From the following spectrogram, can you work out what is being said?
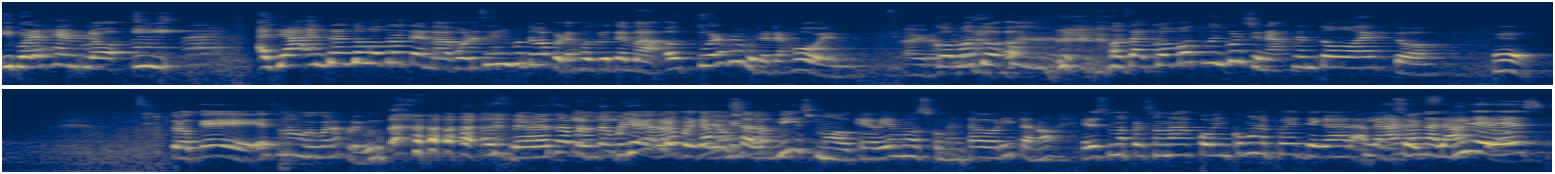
Y por ejemplo, y allá entrando en otro tema, bueno, ese es el mismo tema, pero es otro tema. Tú eres una muchacha joven. ¿Cómo tú, o sea, ¿cómo tú incursionaste en todo esto? Creo que es una muy buena pregunta. De verdad es una pregunta muy llegadora porque llegamos a lo mismo que habíamos comentado ahorita, ¿no? Eres una persona joven, ¿cómo le puedes llegar a personas líderes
